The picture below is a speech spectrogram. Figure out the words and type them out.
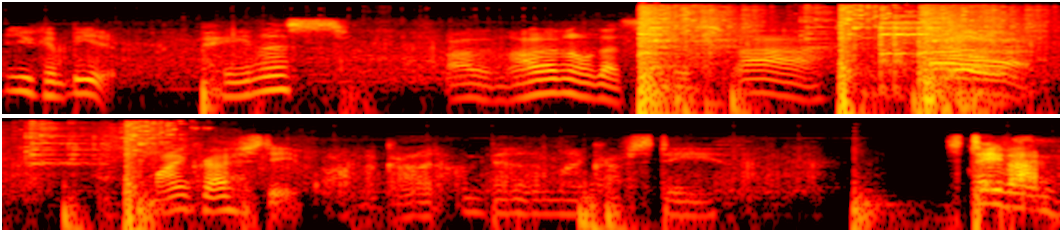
You can beat it. Penis? I don't, I don't know what that is. Ah. Ah. Minecraft Steve. Oh my god, I'm better than Minecraft Steve. Steven!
